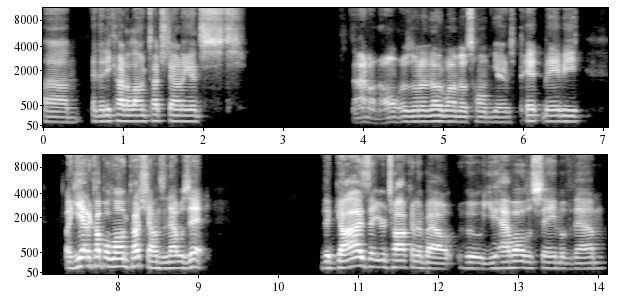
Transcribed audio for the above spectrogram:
Um, and then he caught a long touchdown against, I don't know, it was another one of those home games, Pitt maybe. Like he had a couple long touchdowns and that was it. The guys that you're talking about who you have all the same of them,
